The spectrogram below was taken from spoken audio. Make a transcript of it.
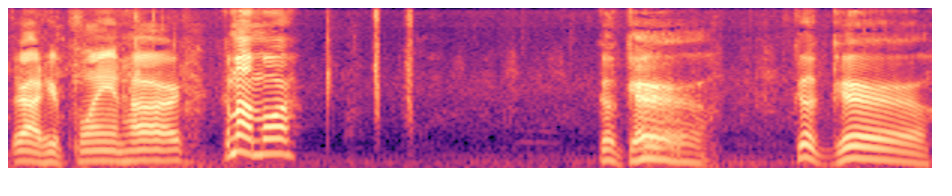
They're out here playing hard. Come on, more. Good girl, good girl.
